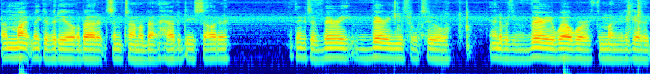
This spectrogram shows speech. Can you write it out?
I might make a video about it sometime about how to desolder. I think it's a very, very useful tool and it was very well worth the money to get it.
